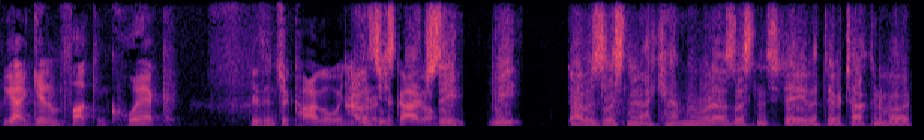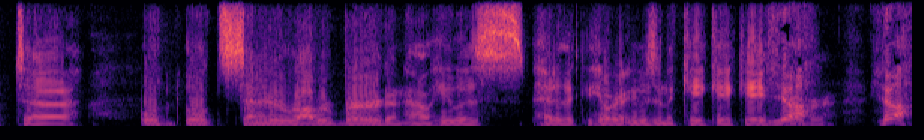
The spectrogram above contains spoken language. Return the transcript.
We got to get him fucking quick. He's in Chicago when you I go to Chicago. actually re- I was listening. I can't remember what I was listening to today, but they were talking about uh, old old Senator Robert Byrd and how he was head of the or he was in the KKK Yeah. forever. Yeah.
